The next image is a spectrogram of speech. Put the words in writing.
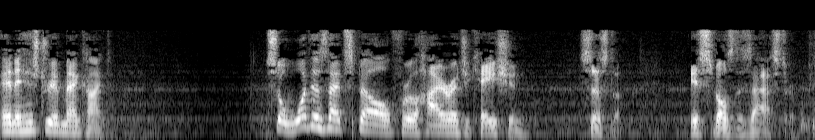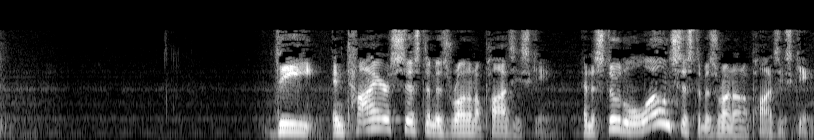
in the history of mankind. So, what does that spell for the higher education system? It spells disaster. The entire system is run on a Ponzi scheme, and the student loan system is run on a Ponzi scheme.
